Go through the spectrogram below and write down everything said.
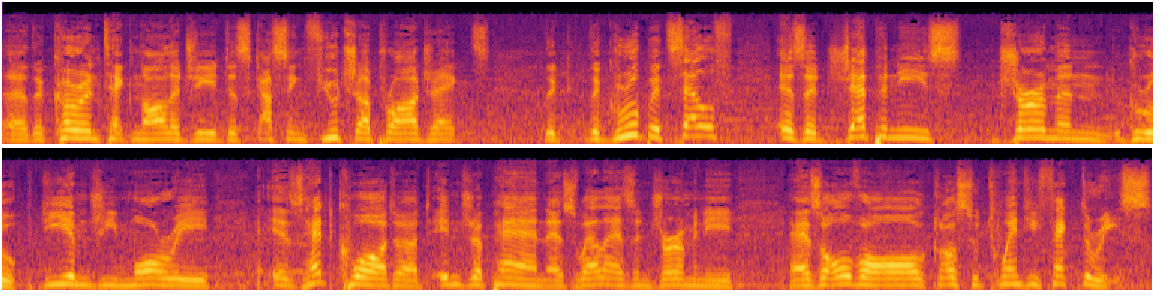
uh, the current technology, discussing future projects. The the group itself is a Japanese German group. DMG Mori is headquartered in Japan as well as in Germany, has overall close to 20 factories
